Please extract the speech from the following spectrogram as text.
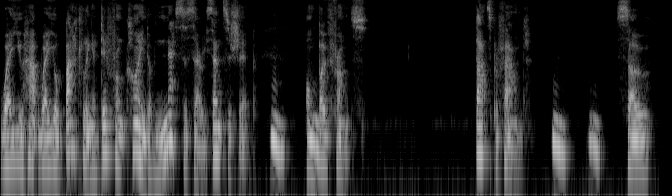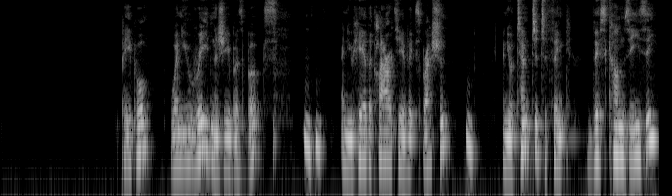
where you have where you're battling a different kind of necessary censorship hmm. on hmm. both fronts. That's profound. Hmm. So people, when you read Najiba's books mm-hmm. and you hear the clarity of expression, mm. and you're tempted to think this comes easy,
